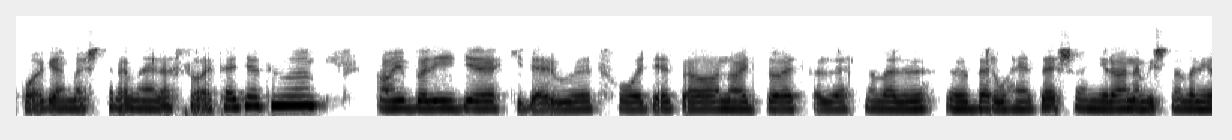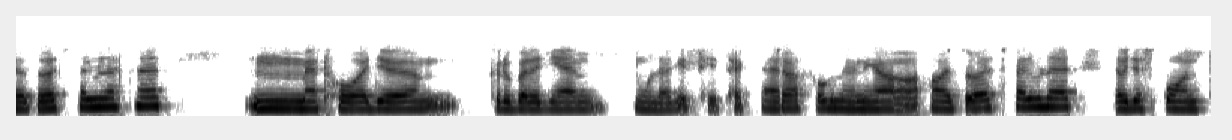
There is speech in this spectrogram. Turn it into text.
polgármestere válaszolt egyedül, amiből így kiderült, hogy ez a nagy zöld felület növelő beruházás annyira nem is növeli a zöld felületet, mert hogy körülbelül egy ilyen 0,7 hektárral fog nőni a, a zöld felület, de hogy ez pont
